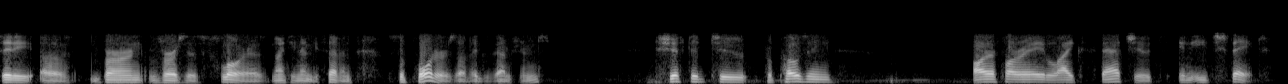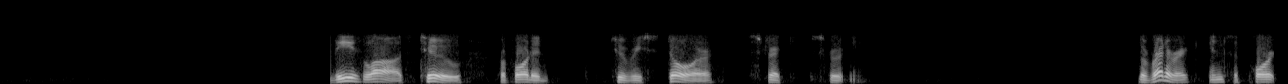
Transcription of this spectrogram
City of Boerne versus Flores, 1997, supporters of exemptions shifted to proposing RFRA like statutes in each state. These laws, too, purported to restore strict scrutiny. The rhetoric in support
